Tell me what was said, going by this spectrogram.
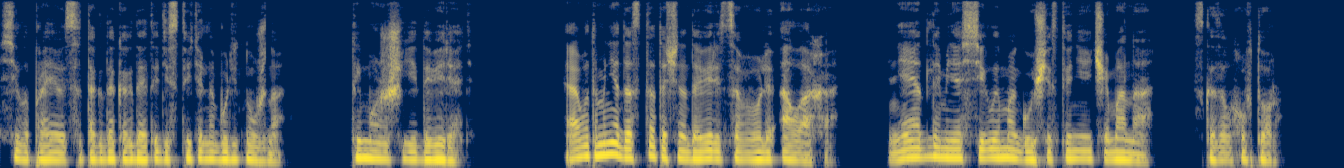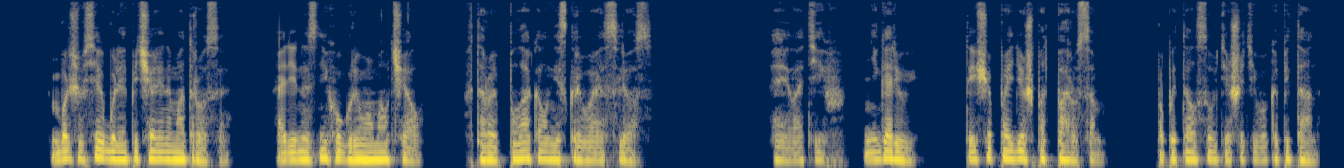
Сила проявится тогда, когда это действительно будет нужно. Ты можешь ей доверять. А вот мне достаточно довериться воле Аллаха. Нет для меня силы могущественнее, чем она, сказал Хуфтор. Больше всех были опечалены матросы. Один из них угрюмо молчал, второй плакал, не скрывая слез. «Эй, Латиф, не горюй, ты еще пойдешь под парусом», — попытался утешить его капитан.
